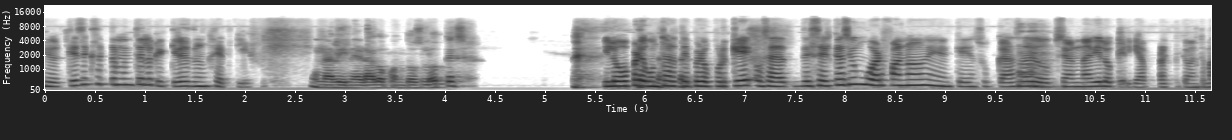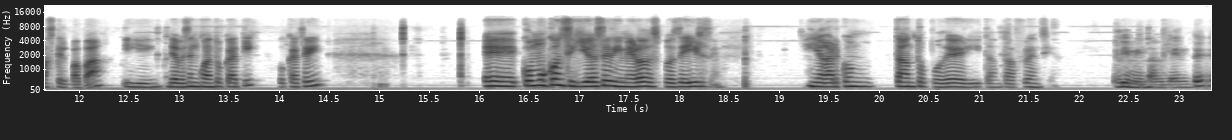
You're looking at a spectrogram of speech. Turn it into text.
¿Qué es exactamente lo que quieres de un Heathcliff? Un adinerado con dos lotes. Y luego preguntarte, pero ¿por qué? O sea, de ser casi un huérfano en que en su casa de adopción nadie lo quería prácticamente más que el papá y de vez en cuando Katy o Catherine, eh, ¿cómo consiguió ese dinero después de irse y llegar con tanto poder y tanta afluencia? criminalmente.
